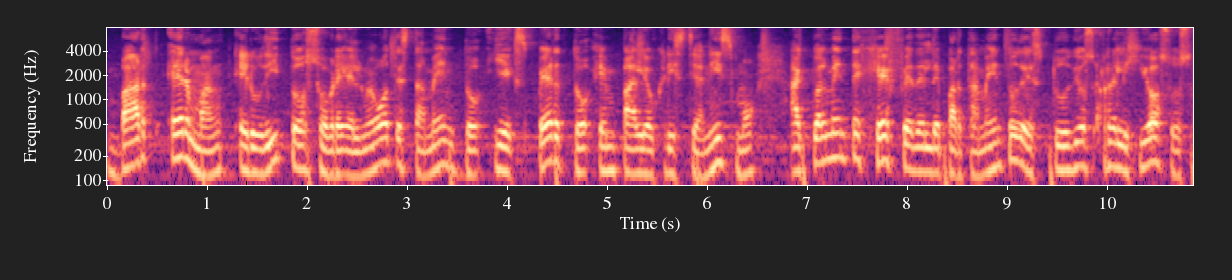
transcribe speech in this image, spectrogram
Bart Ehrman, erudito sobre el Nuevo Testamento y experto en paleocristianismo, actualmente jefe del Departamento de Estudios Religiosos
